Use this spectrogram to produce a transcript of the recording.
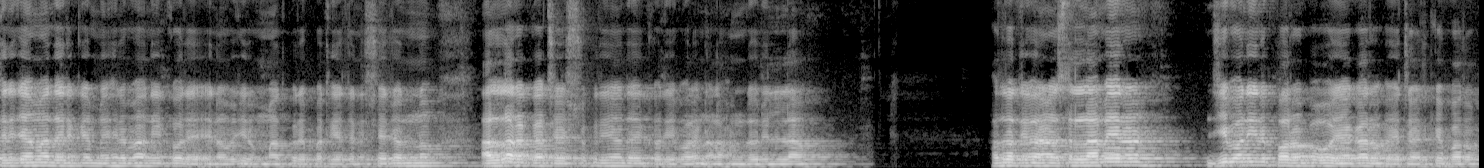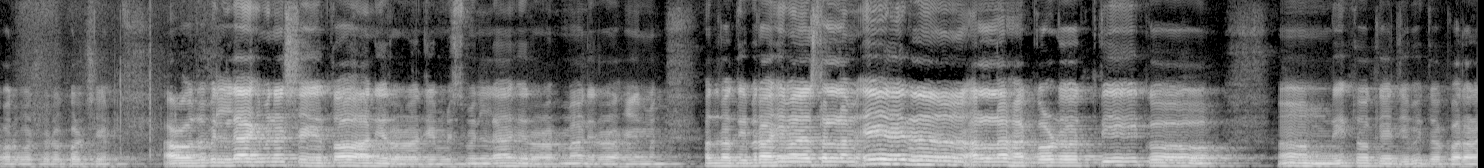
তিনি যে আমাদেরকে মেহরবানি করে এই নবীজির উম্মাত করে পাঠিয়েছেন, সেজন্য আল্লাহর কাছে শুক্রিয়া আদায় করি। বলেন, আলহামদুলিল্লাহ। হজরত সাল্লামের জীবনীর পর্ব এগারো হয়েছে আজকে বারো পর্ব শুরু করছি أعوذ بالله من الشيطان الرجيم بسم الله الرحمن الرحيم হজরত ইব্রাহিম আলাইসাল্লাম এর আল্লাহ কর্তৃক মৃতকে জীবিত করার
